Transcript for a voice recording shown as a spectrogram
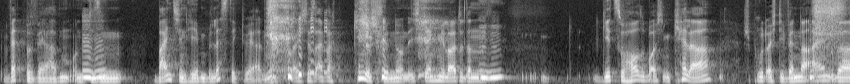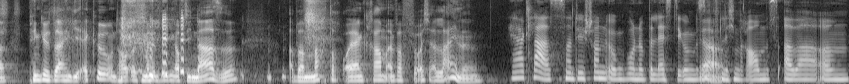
Wettbewerben und diesem Beinchenheben belästigt werden, weil ich das einfach kindisch finde. Und ich denke mir, Leute, dann geht zu Hause bei euch im Keller, sprüht euch die Wände ein oder pinkelt da in die Ecke und haut euch meinetwegen auf die Nase. Aber macht doch euren Kram einfach für euch alleine. Ja, klar, es ist natürlich schon irgendwo eine Belästigung des Ja. öffentlichen Raums, aber ähm,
